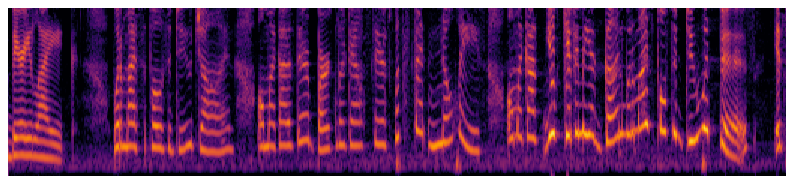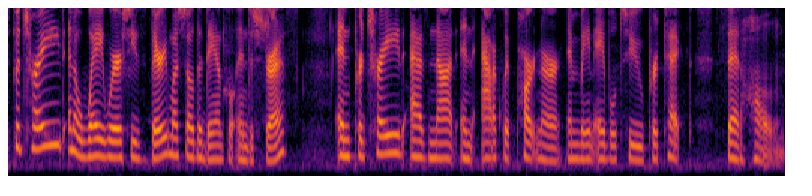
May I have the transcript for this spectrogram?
very like what am I supposed to do, John? Oh my God, is there a burglar downstairs? What's that noise? Oh my God, you're giving me a gun? What am I supposed to do with this? It's portrayed in a way where she's very much so the damsel in distress and portrayed as not an adequate partner and being able to protect said home.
